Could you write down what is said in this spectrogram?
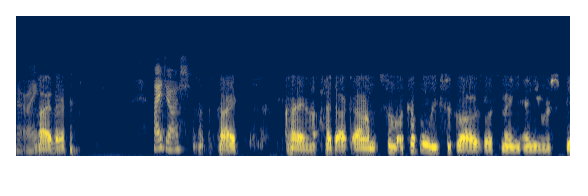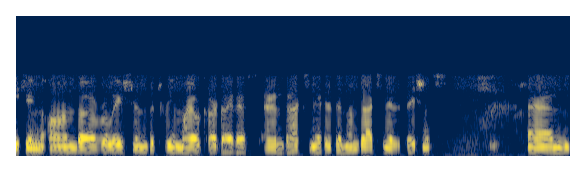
All right. Hi there. Hi, Josh. Hi. Hi, hi, Doc. Um, so a couple of weeks ago, I was listening, and you were speaking on the relation between myocarditis and vaccinated and unvaccinated patients. And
